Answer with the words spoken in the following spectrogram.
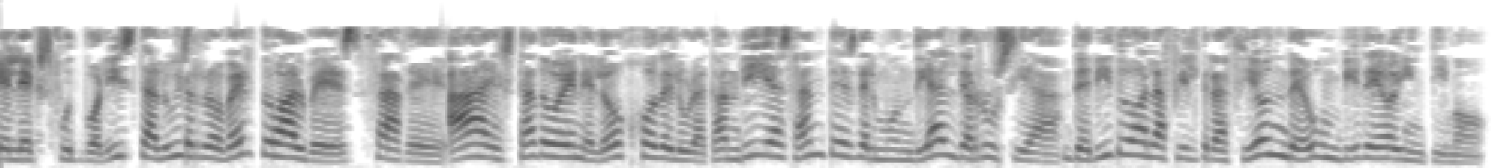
El exfutbolista Luis Roberto Alves, Zague, ha estado en el ojo del huracán días antes del Mundial de Rusia, debido a la filtración de un vídeo íntimo.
